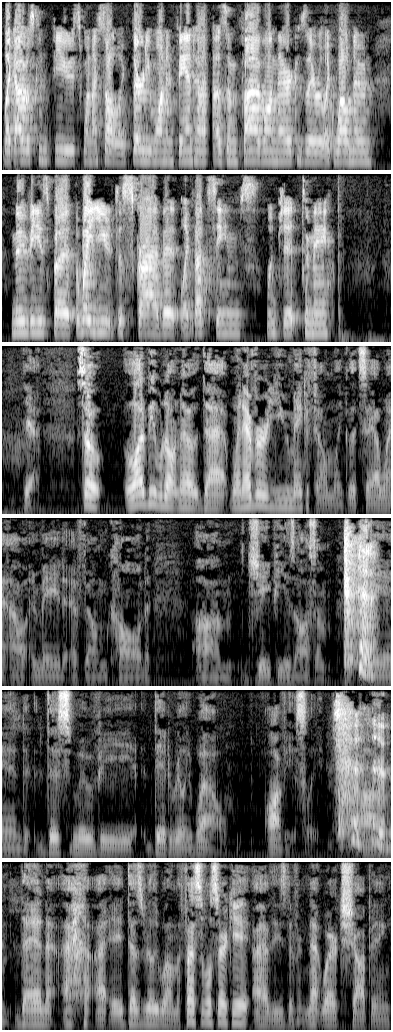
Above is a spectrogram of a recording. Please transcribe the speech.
like I was confused when I saw like 31 and Phantasm 5 on there because they were like well-known movies. But the way you describe it, like that seems legit to me. Yeah. So a lot of people don't know that whenever you make a film, like let's say I went out and made a film called um, JP is Awesome, and this movie did really well, obviously. Um, then I, I, it does really well on the festival circuit. I have these different networks shopping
